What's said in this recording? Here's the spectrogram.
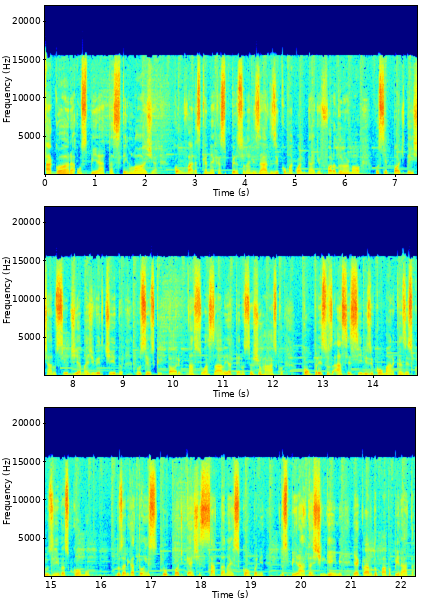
Agora os piratas têm loja. Com várias canecas personalizadas e com uma qualidade fora do normal, você pode deixar o seu dia mais divertido, no seu escritório, na sua sala e até no seu churrasco, com preços acessíveis e com marcas exclusivas como dos arigatões, do podcast Satanás Company, dos Piratas Team Game e, é claro, do Papo Pirata,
